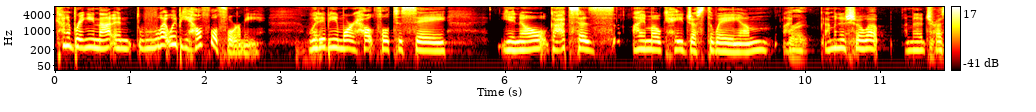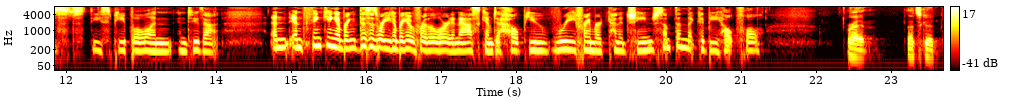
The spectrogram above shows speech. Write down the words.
kind of bringing that and what would be helpful for me? Would it be more helpful to say, you know, God says I'm okay just the way I am. I'm, right. I'm going to show up. I'm going to trust mm-hmm. these people and and do that and and thinking and bring this is where you can bring it before the Lord and ask Him to help you reframe or kind of change something that could be helpful. Right, that's good.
